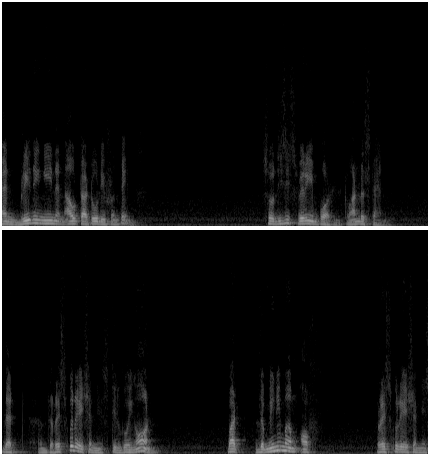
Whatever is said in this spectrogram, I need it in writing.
and breathing in and out are two different things. So this is very important to understand that the respiration is still going on, but the minimum of respiration is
